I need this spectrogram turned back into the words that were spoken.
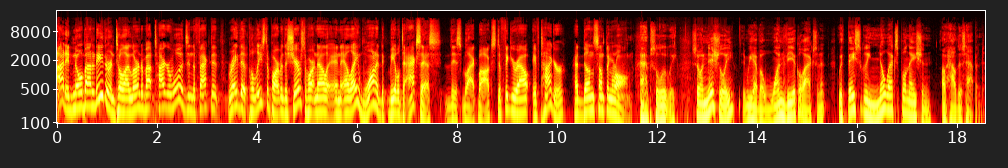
I didn't know about it either until I learned about Tiger Woods and the fact that Ray, the police department, the sheriff's department in LA wanted to be able to access this black box to figure out if Tiger had done something wrong. Absolutely. So initially, we have a one vehicle accident with basically no explanation of how this happened.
